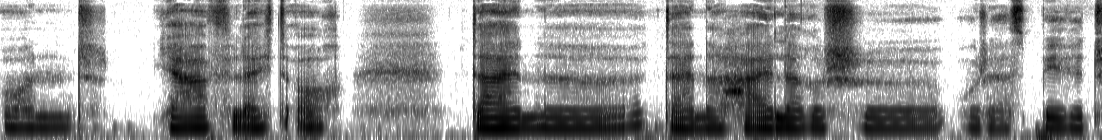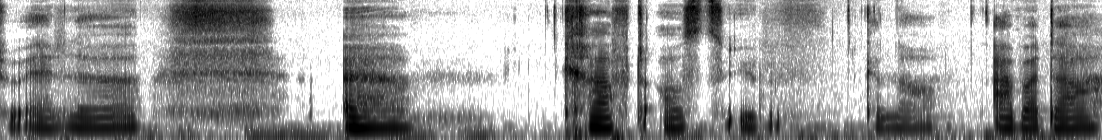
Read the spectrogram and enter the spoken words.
und ja, vielleicht auch deine, deine heilerische oder spirituelle ähm, Kraft auszuüben. Genau. Aber da,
